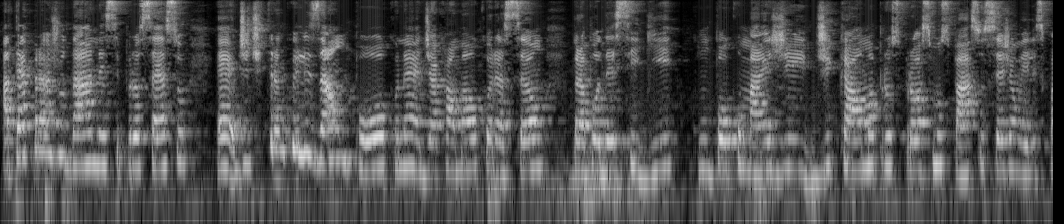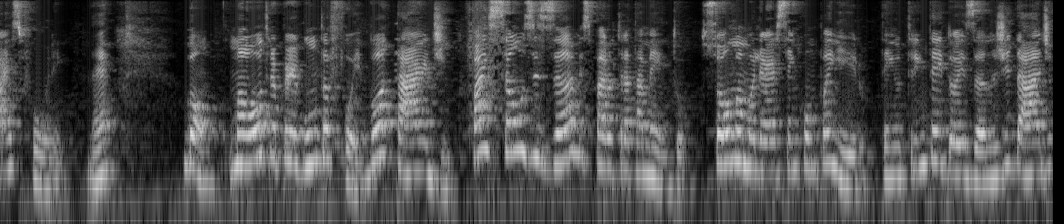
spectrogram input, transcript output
até para ajudar nesse processo é, de te tranquilizar um pouco, né, de acalmar o coração para poder seguir um pouco mais de, de calma para os próximos passos, sejam eles quais forem, né? Bom, uma outra pergunta foi: Boa tarde, quais são os exames para o tratamento? Sou uma mulher sem companheiro, tenho 32 anos de idade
